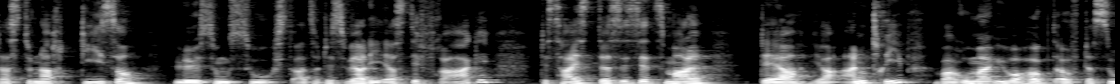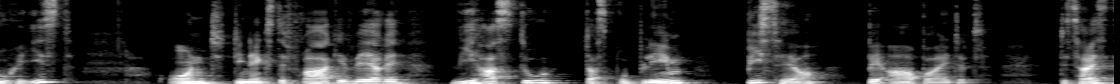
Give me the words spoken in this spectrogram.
dass du nach dieser Lösung suchst? Also das wäre die erste Frage. Das heißt, das ist jetzt mal der ja, Antrieb, warum er überhaupt auf der Suche ist. Und die nächste Frage wäre, wie hast du das Problem bisher bearbeitet? Das heißt,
